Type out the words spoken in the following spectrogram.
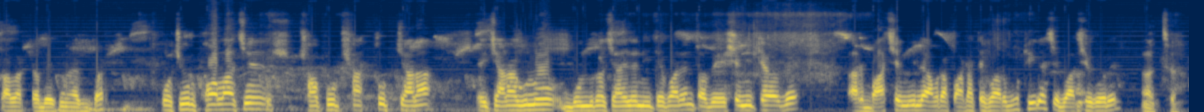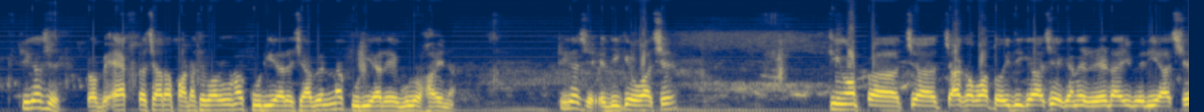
কালারটা দেখুন একবার। প্রচুর ফল আছে ছ ফুট সাত ফুট চারা। এই চারাগুলো বন্ধুরা চাইলে নিতে পারেন তবে এসে নিতে হবে। আর বাছে নিলে আমরা পাঠাতে পারব ঠিক আছে? বাছে করে। আচ্ছা। ঠিক আছে? তবে একটা চারা পাঠাতে পারব না কুরিয়ারে যাবেন না কুরিয়ারে এগুলো হয় না। ঠিক আছে? এদিকেও আছে। কিং অফ চাকাপাত ওইদিকে আছে এখানে রেড আইবেরি আছে।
